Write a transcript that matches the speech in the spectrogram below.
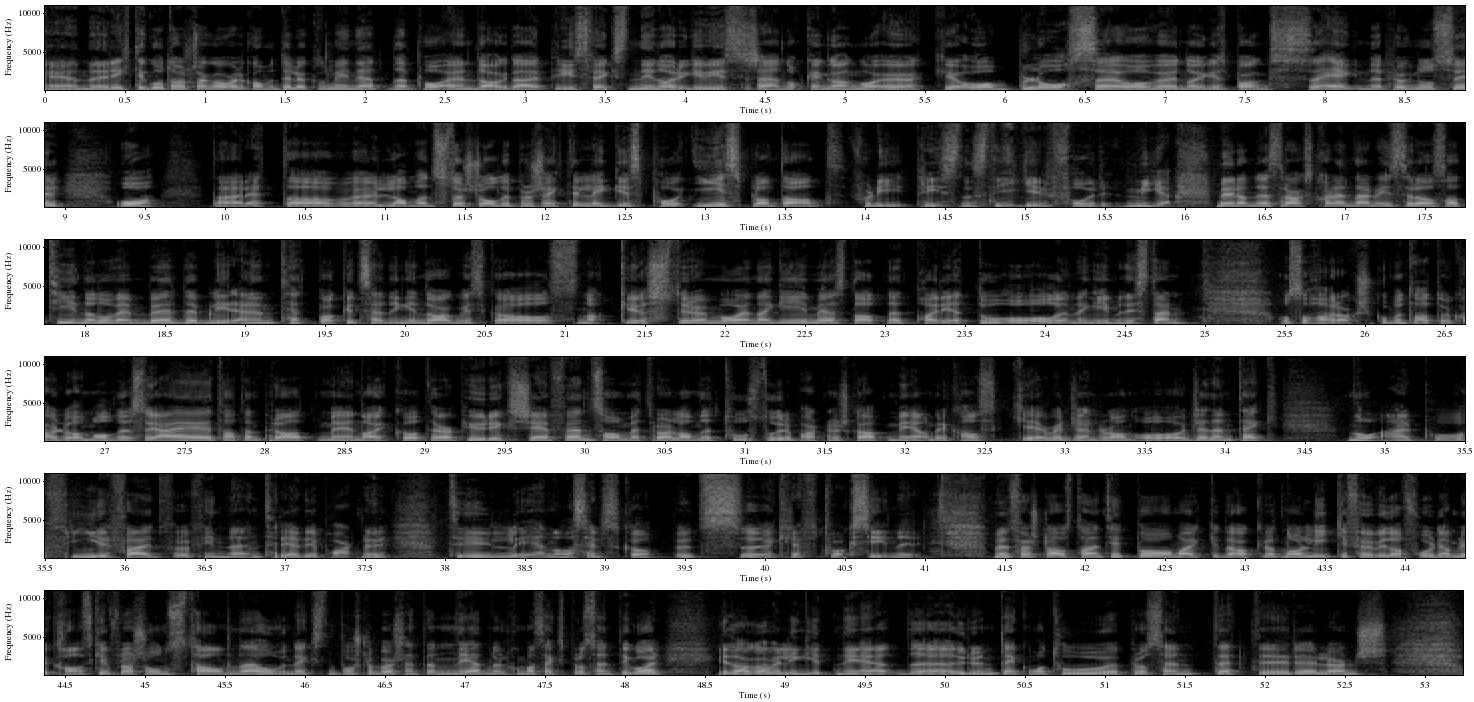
En riktig god torsdag og velkommen til Økonominyhetene på en dag der prisveksten i Norge viser seg nok en gang å øke og blåse over Norges Banks egne prognoser. Og der et av landets største oljeprosjekter legges på is, bl.a. fordi prisene stiger for mye. Mer om det straks. Kalenderen viser altså 10. november. Det blir en tettpakket sending i dag. Vi skal snakke strøm og energi med Statnett, Pareto og olje- og energiministeren. Og så har aksjekommentator Karl Johan Molnes og jeg tatt en prat med Nyco Therapeutics-sjefen, som etter å ha landet to store partnerskap med amerikanske Regeneron og Genentech, nå er på frierferd for å finne en tredje partner til en av selskapets eh, kreftvaksiner. Men først la oss ta en titt på markedet akkurat nå, like før vi da får de amerikanske inflasjonstallene. Hovedveksten på Oslo Børs endte ned 0,6 i går. I dag har vi ligget ned eh, rundt 1,2 etter lunsj.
